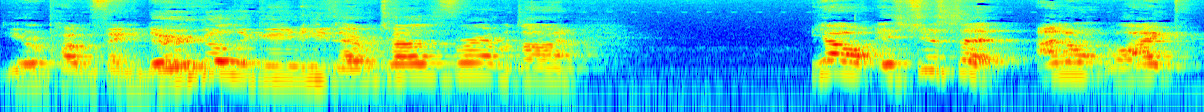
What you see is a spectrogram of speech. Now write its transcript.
You're probably thinking, there he goes again. He's advertising for Amazon. Y'all, it's just that I don't like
